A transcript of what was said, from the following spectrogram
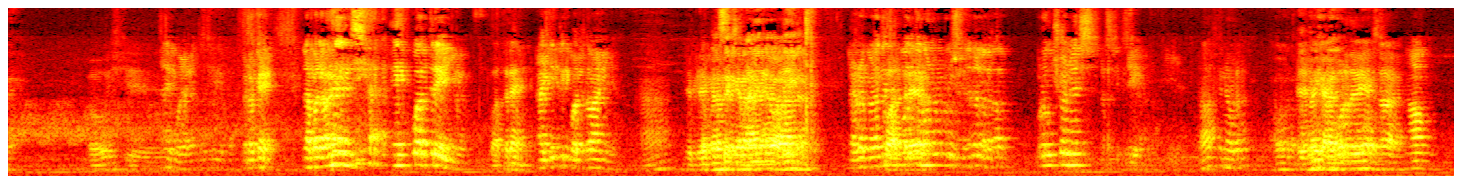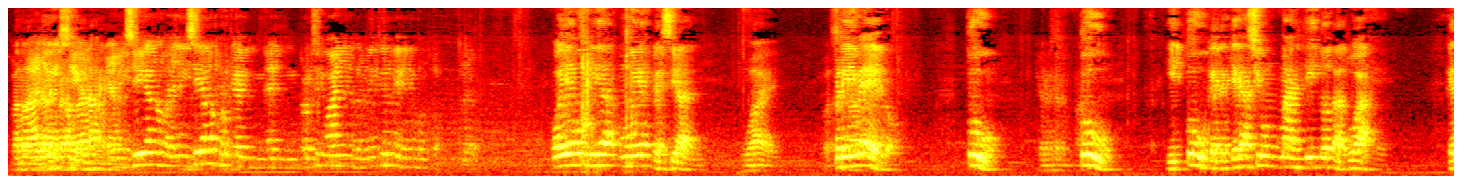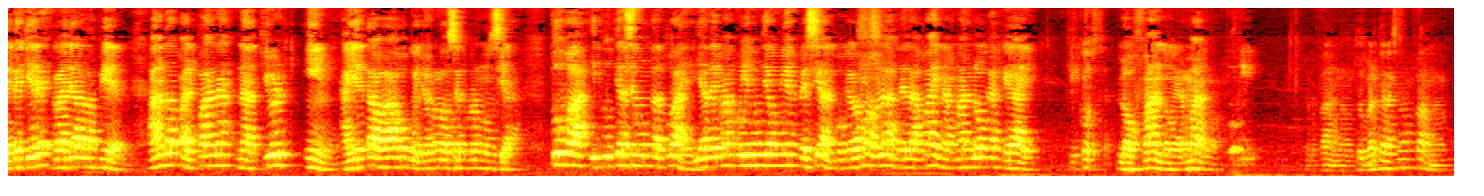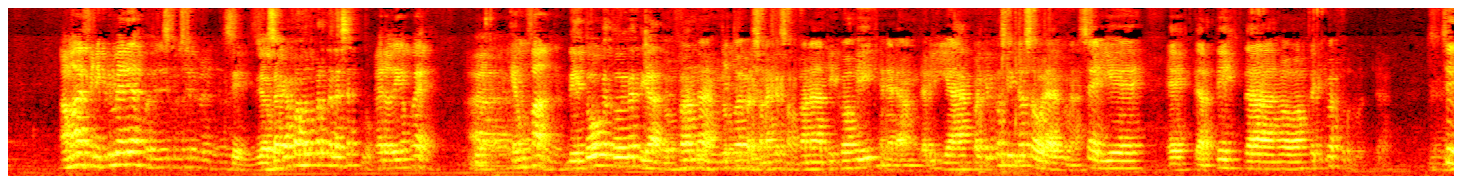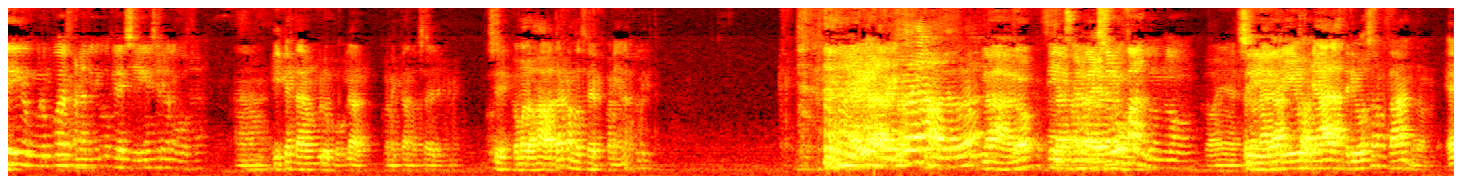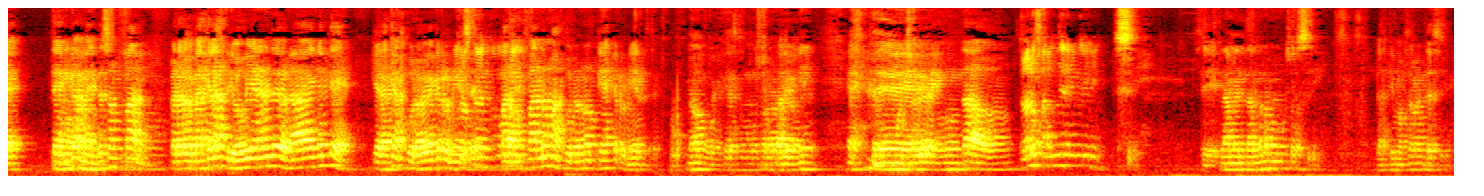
Oh shit. Ay, bueno, esto sí que- ¿Pero qué? La palabra del día es cuatreño, Cuatreño. alguien de cuatro años. Ah, yo creo pensé que era gente varina. La recuerda que es una producción de la Lata Producciones, así que sigan. Ah, sí, no, ¿verdad? Ellos me de bien, ¿sabes? No, Cuando vayan y en síganos, vayan y síganos, vayan y síganos porque el, el próximo año, el 2021, que viene un montón. Hoy es un día muy especial. Guay. Primero, tú, tú y tú que te quieres hacer un maldito tatuaje, que te quieres rayar la piel, anda para el pana Nature In. Ahí está abajo, que yo no lo sé pronunciar. Tú vas y tú te haces un tatuaje. Y además hoy es un día muy especial porque vamos a hablar de las vainas más locas que hay. ¿Qué cosa? Los fandom, hermano. El fandom. ¿Tú perteneces a un fandom? Vamos a definir primero y después discutir diferente. Sí, yo sé que fandom perteneces tú. Pero digan pues, ah, que es un fan. Di tú que tú investigaste. Un fandom es un grupo de personas que son fanáticos y generan teorías, cualquier cosita sobre alguna serie, este, artistas o este equipo de fútbol. Sí, un grupo de fanáticos que siguen cierta cosa. Ah, y que están en un grupo, claro, conectándose a ellos mismos. Sí. Como los avatars cuando se ponían las colitas. Claro. Sí, Ya pero eso es un fandom, no. Coño, Sí, es una ya. tribu, ya las tribus son fandom. Eh, técnicamente son fandom. Pero lo que pasa es que las tribus vienen de verdad vaina que, que era que a juro había que reunirse. Pero, ¿cómo Para un fandom a juro no tienes que reunirte. No, porque es que hace mucho violín. Mucho Este. violín juntado. Todos los fandoms tienen violín. Sí. Sí, Lamentándolo mucho, sí. lastimosamente sí.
